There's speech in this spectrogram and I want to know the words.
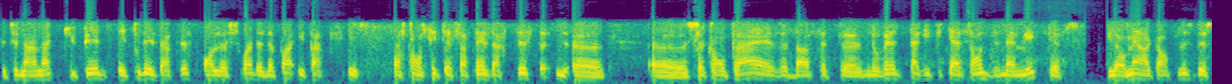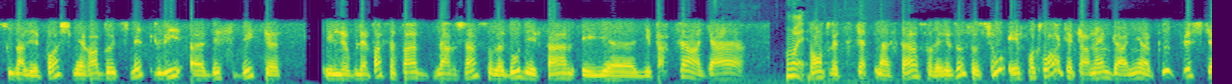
c'est une arnaque cupide et tous les artistes ont le choix de ne pas y participer. Parce qu'on sait que certains artistes euh, euh, se complaisent dans cette euh, nouvelle tarification dynamique qui leur met encore plus de sous dans les poches. Mais Robert Smith, lui, a décidé qu'il ne voulait pas se faire de l'argent sur le dos des fans et euh, il est parti en guerre Ouais. contre Ticketmaster sur les réseaux sociaux. Et il faut croire qu'il a quand même gagné un peu puisque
